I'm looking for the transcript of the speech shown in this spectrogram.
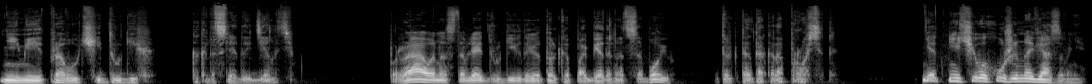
не имеет права учить других, как это следует делать. Право наставлять других дает только победа над собою, и только тогда, когда просит. Нет ничего хуже навязывания,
